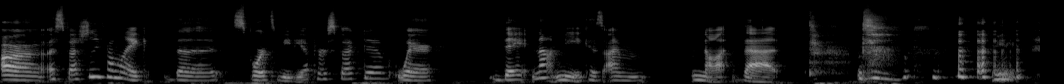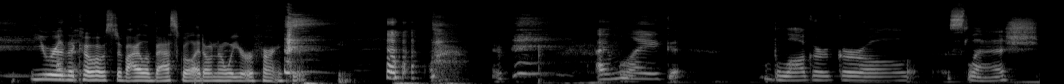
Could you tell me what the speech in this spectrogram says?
uh especially from like the sports media perspective where they not me cuz I'm not that mean, You were the co-host of I Love Basketball. I don't know what you're referring to. I'm like blogger girl slash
